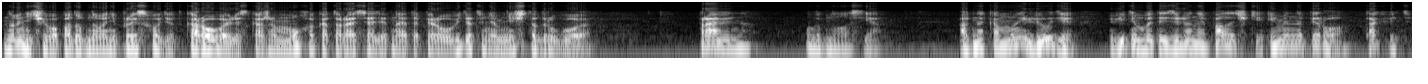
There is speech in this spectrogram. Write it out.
Но ничего подобного не происходит. Корова или, скажем, муха, которая сядет на это перо, увидят в нем нечто другое. «Правильно», — улыбнулась я. «Однако мы, люди, видим в этой зеленой палочке именно перо, так ведь?»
